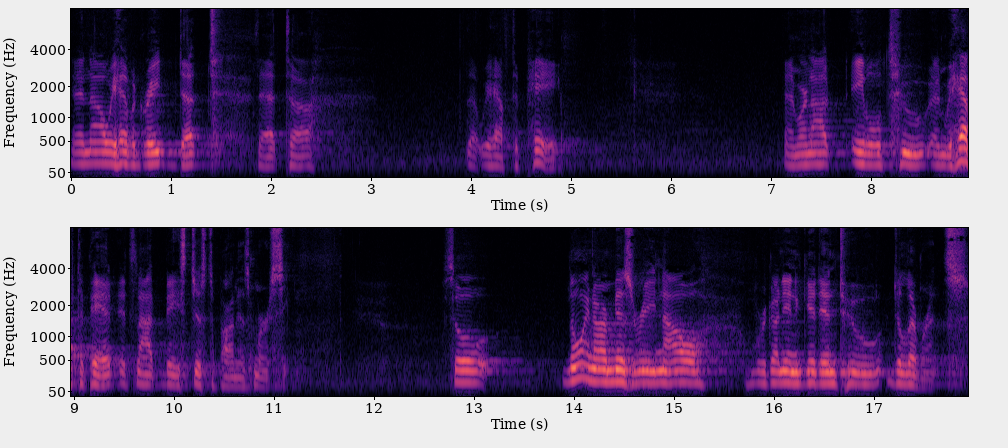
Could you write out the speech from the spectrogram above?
And now we have a great debt that, uh, that we have to pay. And we're not able to, and we have to pay it, it's not based just upon His mercy. So, knowing our misery, now we're going to get into deliverance.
